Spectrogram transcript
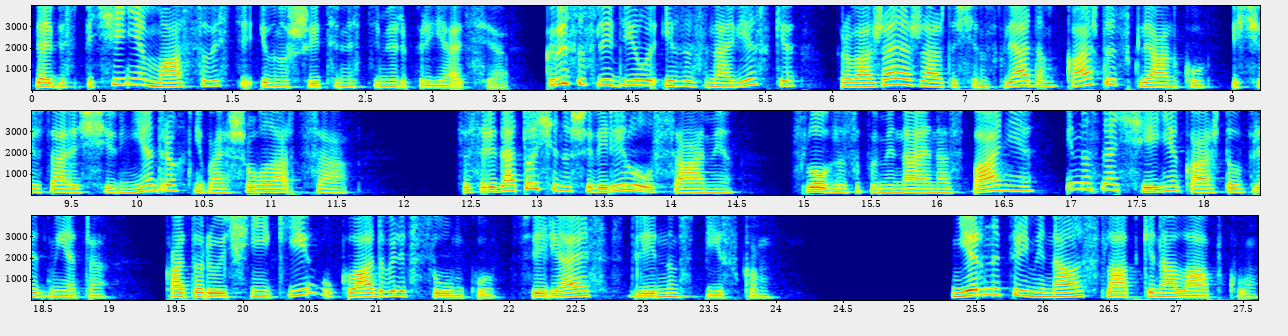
для обеспечения массовости и внушительности мероприятия. Крыса следила из-за занавески, провожая жаждущим взглядом каждую склянку, исчезающую в недрах небольшого ларца. Сосредоточенно шевелила усами, словно запоминая название и назначение каждого предмета, который ученики укладывали в сумку, сверяясь с длинным списком. Нервно переминалась с лапки на лапку,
